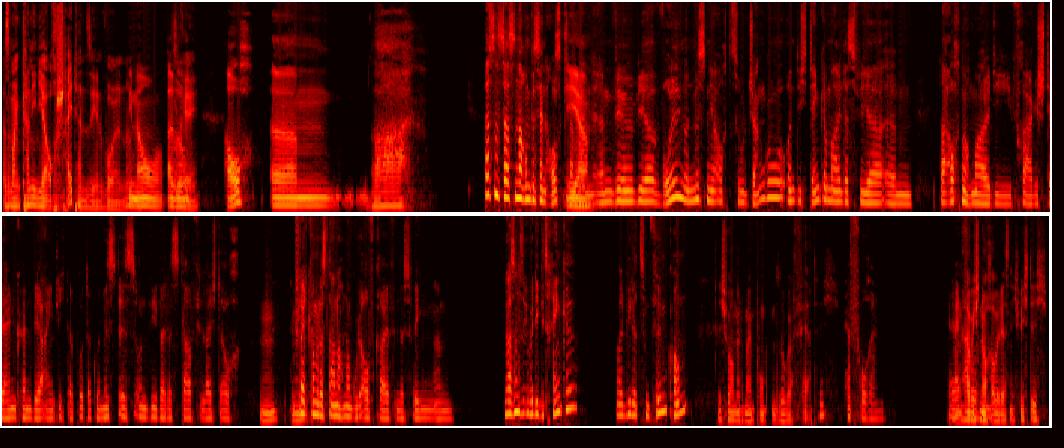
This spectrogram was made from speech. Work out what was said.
Also man kann ihn ja auch scheitern sehen wollen. Ne? Genau, also Okay. Auch ähm, ah, Lass uns das noch ein bisschen ausklammern. Ähm, wir, wir wollen und müssen ja auch zu Django und ich denke mal, dass wir ähm, da auch nochmal die Frage stellen können, wer eigentlich der Protagonist ist und wie wir das da vielleicht auch, hm, hm. vielleicht können wir das da nochmal gut aufgreifen. Deswegen ähm, lass uns über die Getränke mal wieder zum Film kommen. Ich war mit meinen Punkten sogar fertig. Hervorragend. Ja, einen habe ich noch, aber der ist nicht wichtig.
